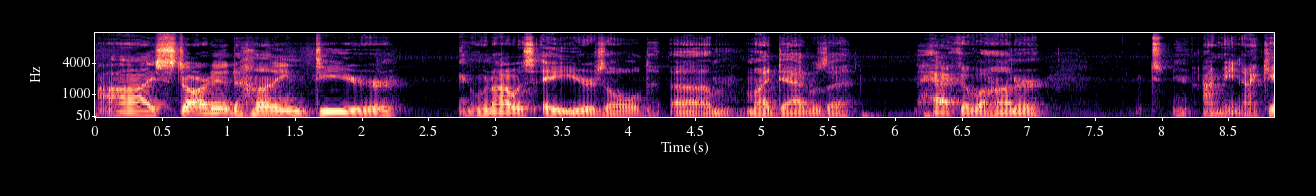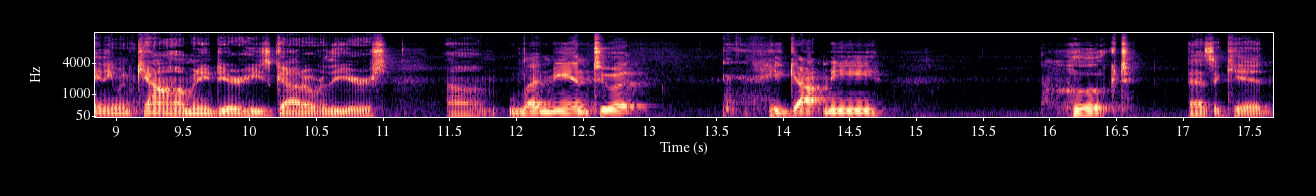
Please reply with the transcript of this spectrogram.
I started hunting deer when I was eight years old. Um, my dad was a heck of a hunter. I mean, I can't even count how many deer he's got over the years. Um, led me into it. He got me hooked as a kid.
